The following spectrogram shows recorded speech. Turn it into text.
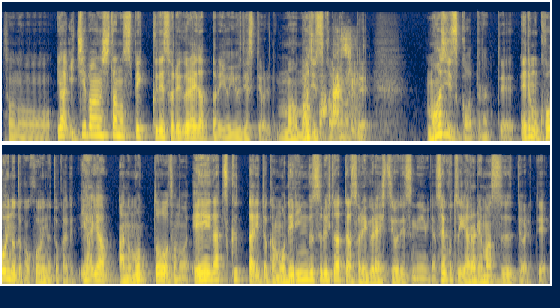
そのいや一番下のスペックでそれぐらいだったら余裕ですって言われて「まマジっすか?」ってなって「マジっすか?」ってなって「えでもこういうのとかこういうのとかでいやいやあのもっとその映画作ったりとかモデリングする人だったらそれぐらい必要ですね」みたいな「そういうことやられます?」って言われて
